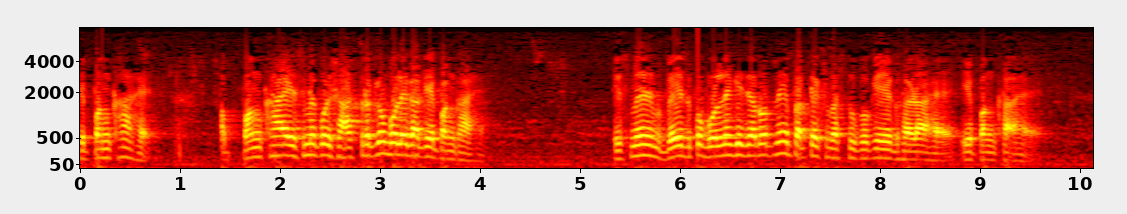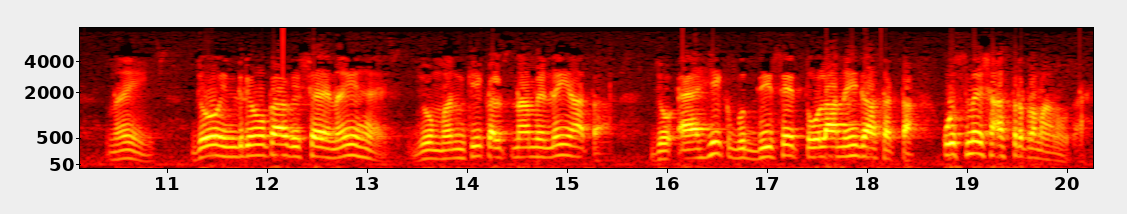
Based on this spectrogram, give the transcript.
ये पंखा है। अब पंखा है, इसमें कोई शास्त्र क्यों बोलेगा कि ये पंखा है? इसमें वेद को बोलने की ज़रूरत नहीं प्रत्यक्ष वस्तु को कि ये घड़ा है, ये पंखा है। नहीं, जो इंद्रियों का विषय नहीं है, जो मन की कल्पना में नहीं आता, जो ऐहिक बुद्धि से तोला नहीं जा सकता, उसमें शास्त्र प्रमाण होता है।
